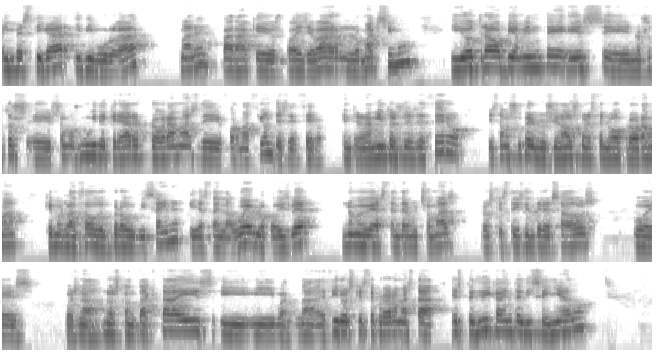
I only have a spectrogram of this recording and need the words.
investigar y divulgar, ¿vale? Para que os podáis llevar lo máximo. Y otra, obviamente, es eh, nosotros eh, somos muy de crear programas de formación desde cero, entrenamientos desde cero, y estamos súper ilusionados con este nuevo programa que hemos lanzado de Pro Designer, que ya está en la web, lo podéis ver. No me voy a extender mucho más. Los que estéis interesados, pues pues nada, nos contactáis y, bueno, nada, deciros que este programa está específicamente diseñado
